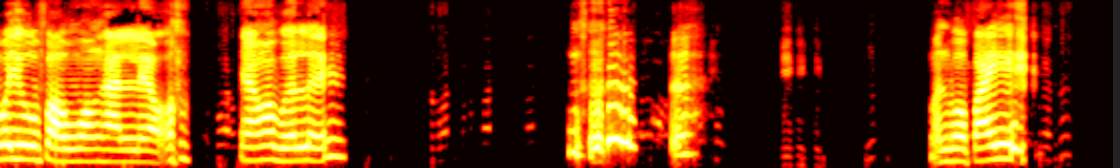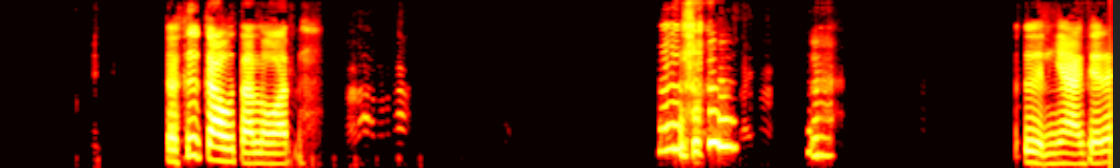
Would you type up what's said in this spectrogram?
บ่อยู่เฝ้ามองหันแล้วย่างมาเบิดเลยมันบ่ไป ก็คือเก่าตลอดเอิ้นยากเท่าใด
